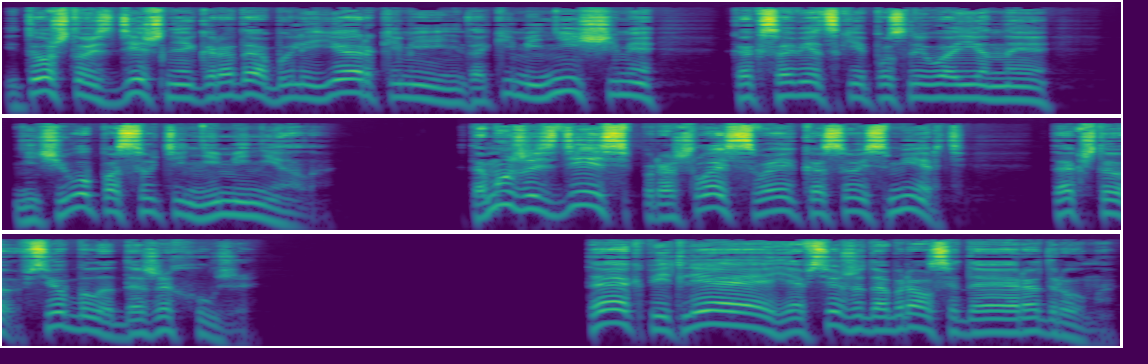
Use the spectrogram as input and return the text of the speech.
И то, что здешние города были яркими и не такими нищими, как советские послевоенные, ничего, по сути, не меняло. К тому же здесь прошлась своей косой смерть, так что все было даже хуже. Так, петляя, я все же добрался до аэродрома.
